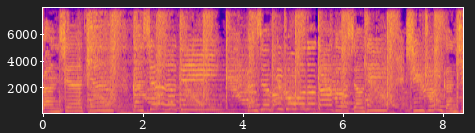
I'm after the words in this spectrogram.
感谢天，感谢地，感谢帮助我的大哥小弟，心存感激，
